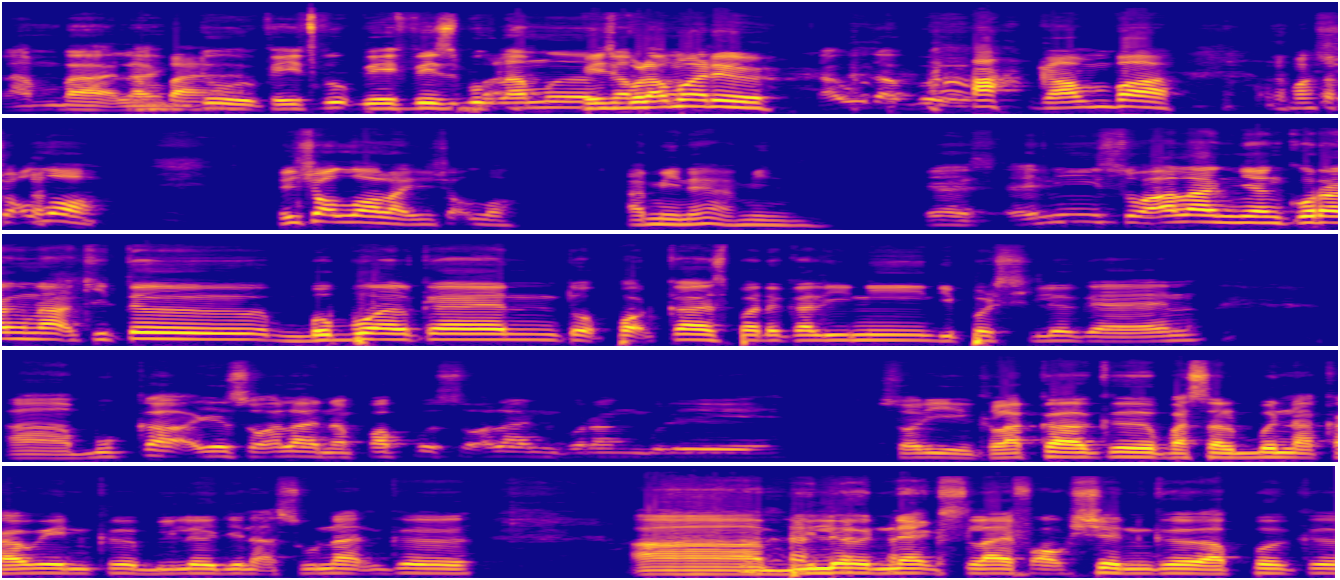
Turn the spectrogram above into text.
Lambat lah. Lambat. Itu Facebook Facebook lama. Facebook lama gambar. ada. Tahu tak apa. Ah, gambar. Masya Allah. InsyaAllah lah insyaAllah. Amin eh amin. Yes. Any soalan yang korang nak kita berbualkan untuk podcast pada kali ni dipersilakan. Ah, buka je soalan. Apa-apa soalan korang boleh sorry kelakar ke pasal Ben nak kahwin ke bila je nak sunat ke ah bila next live auction ke apa ke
